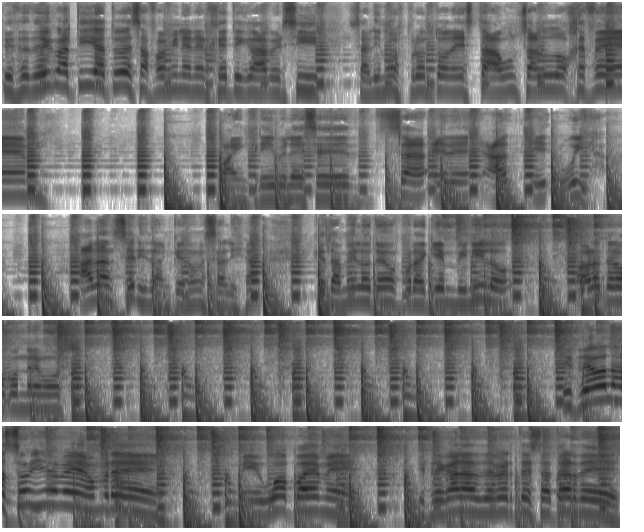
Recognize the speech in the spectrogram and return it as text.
Dice, te digo a ti y a toda esa familia energética, a ver si salimos pronto de esta. Un saludo, jefe. Increíble ese... eh, uy, Adam Sheridan, que no me salía. Que también lo tenemos por aquí en vinilo. Ahora te lo pondremos. Dice, hola, soy M, hombre. Mi guapa M. Dice, ganas de verte esta tarde.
